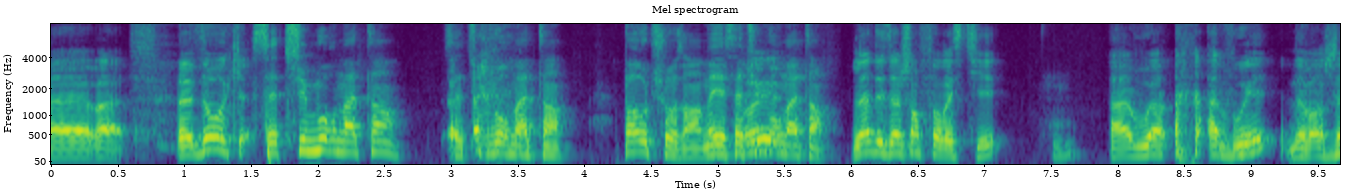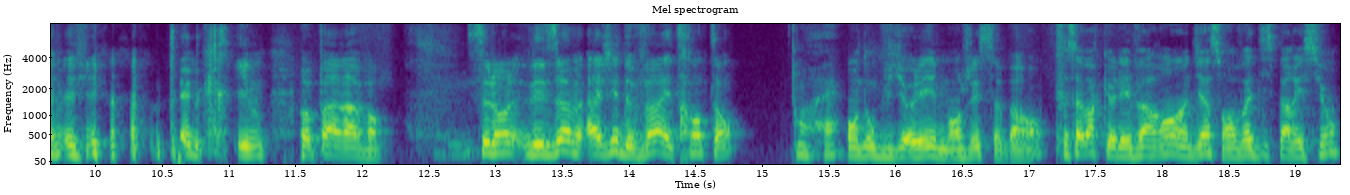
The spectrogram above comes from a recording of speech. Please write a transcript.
Euh, voilà. Euh, donc, Cet humour matin. Cet humour matin. Pas autre chose, hein, mais cet Oui. humour matin. l'un des agents forestiers Mhm. a avoué, avoué n'avoir jamais vu un tel crime auparavant. Selon les hommes âgés de 20 et 30 ans, Ouais. ont donc violé et mangé ce varan. Il faut savoir que les varans indiens sont en voie de disparition,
